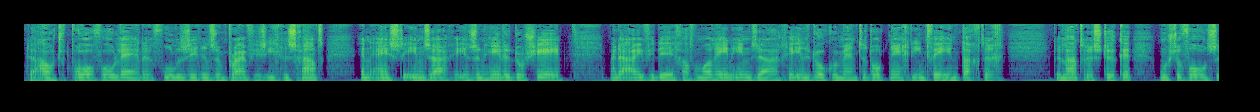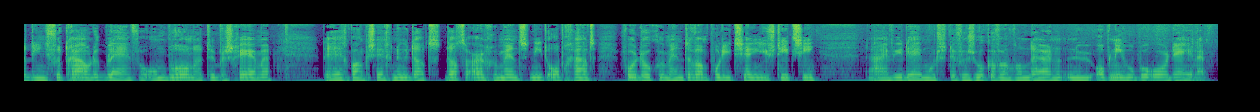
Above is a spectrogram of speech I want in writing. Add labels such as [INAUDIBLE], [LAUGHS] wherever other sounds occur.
De oud-Provo-leider voelde zich in zijn privacy geschaad en eiste inzage in zijn hele dossier. Maar de AIVD gaf hem alleen inzage in de documenten tot 1982. De latere stukken moesten volgens de dienst vertrouwelijk blijven om bronnen te beschermen. De rechtbank zegt nu dat dat argument niet opgaat voor documenten van politie en justitie. De AIVD moet de verzoeken van Van Duin nu opnieuw beoordelen.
